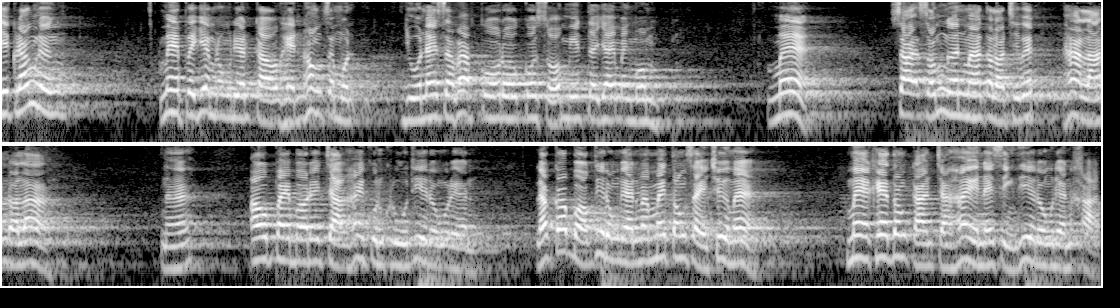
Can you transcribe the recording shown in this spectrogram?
อีกครั้งหนึ่ง แม่ไปเยี่ยมโรงเรียนเก่าเห็นห้องสมุดอยู่ในสภาพโกโรโกโสมีแต่ใยแมงมุม แม่สะสมเงินมาตลอดชีวิต 5 ล้านดอลลาร์ นะเอาไปบริจาคให้คุณครูที่โรงเรียน แล้วก็บอกที่โรงเรียนว่าไม่ต้องใส่ชื่อแม่ แม่แค่ต้องการจะให้ในสิ่งที่โรงเรียนขาด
